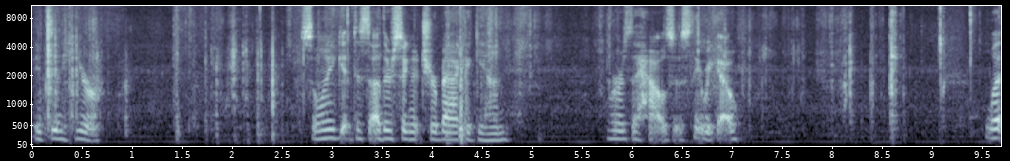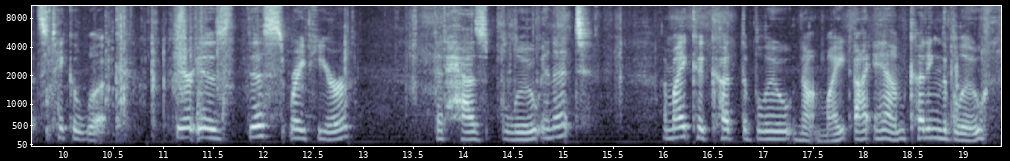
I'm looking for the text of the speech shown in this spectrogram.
it's in here. So let me get this other signature back again. Where's the houses? There we go. Let's take a look. There is this right here that has blue in it. I might could cut the blue, not might, I am cutting the blue.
